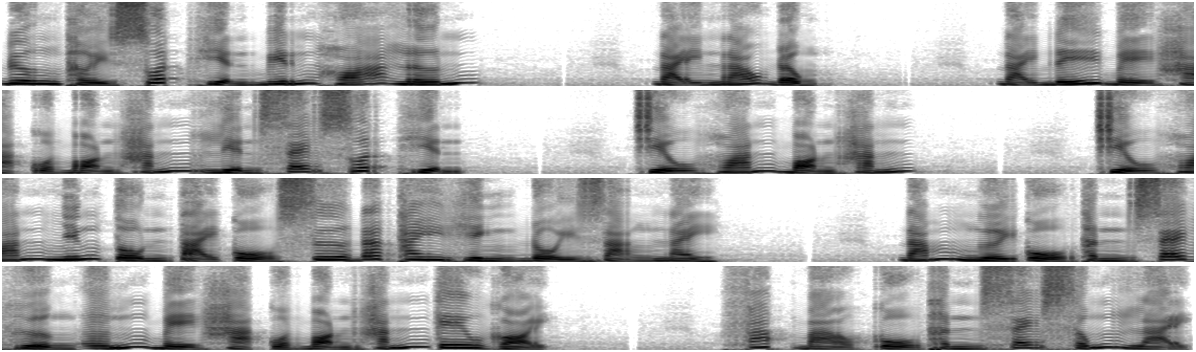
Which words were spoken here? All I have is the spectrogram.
Đương thời xuất hiện biến hóa lớn. Đại náo động. Đại đế bệ hạ của bọn hắn liền sẽ xuất hiện. Triệu hoán bọn hắn. Triệu hoán những tồn tại cổ xưa đã thay hình đổi dạng này. Đám người cổ thần sẽ hưởng ứng bệ hạ của bọn hắn kêu gọi. Pháp bảo cổ thần sẽ sống lại.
